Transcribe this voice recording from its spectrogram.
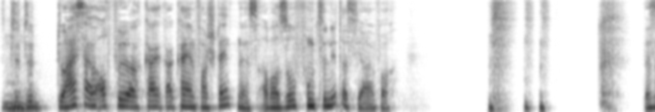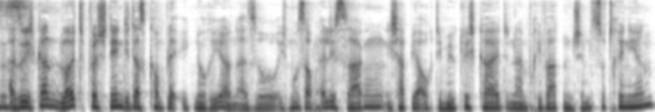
Du, du, mhm. du hast ja auch für gar, gar kein Verständnis, aber so funktioniert das ja einfach also ich kann Leute verstehen, die das komplett ignorieren. Also ich muss auch ehrlich sagen, ich habe ja auch die Möglichkeit, in einem privaten Gym zu trainieren.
